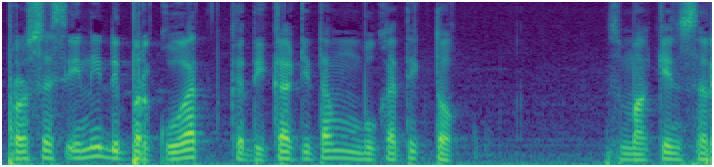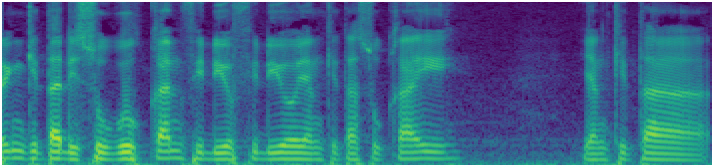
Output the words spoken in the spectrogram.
Proses ini diperkuat ketika kita membuka TikTok. Semakin sering kita disuguhkan video-video yang kita sukai, yang kita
